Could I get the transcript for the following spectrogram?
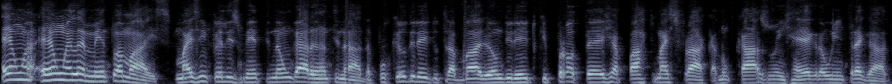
É, uma, é um elemento a mais, mas infelizmente não garante nada, porque o direito do trabalho é um direito que protege a parte mais fraca, no caso, em regra, o empregado.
